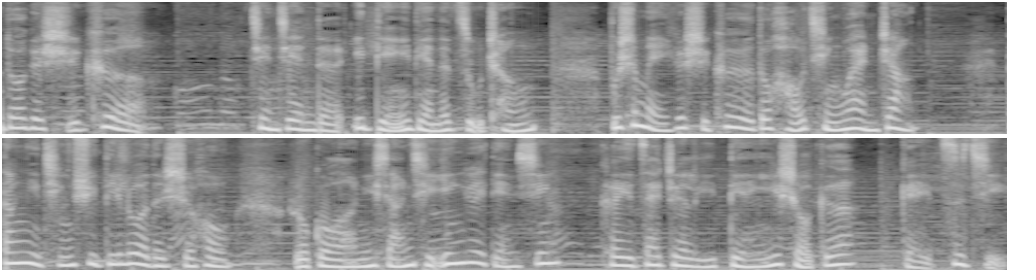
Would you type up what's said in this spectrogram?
多个时刻，渐渐的一点一点的组成，不是每一个时刻都豪情万丈。当你情绪低落的时候，如果你想起音乐点心，可以在这里点一首歌给自己。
